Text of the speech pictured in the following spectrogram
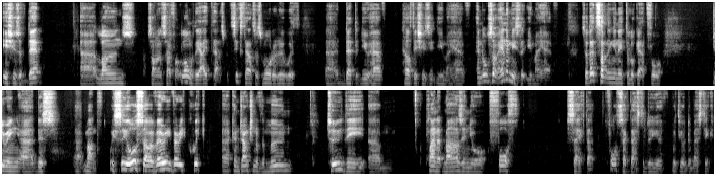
issues of debt, uh, loans, so on and so forth, along with the eighth house. But sixth house has more to do with uh, debt that you have, health issues that you may have, and also enemies that you may have. So that's something you need to look out for during uh, this uh, month. We see also a very, very quick uh, conjunction of the moon to the um, planet Mars in your fourth sector. Fourth sector has to do with your domestic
